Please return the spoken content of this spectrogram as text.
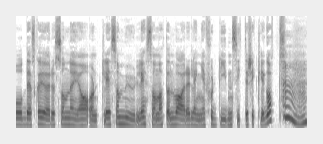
og det skal gjøres så nøye og ordentlig som mulig, sånn at den varer lenge fordi den sitter skikkelig godt. Mm.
